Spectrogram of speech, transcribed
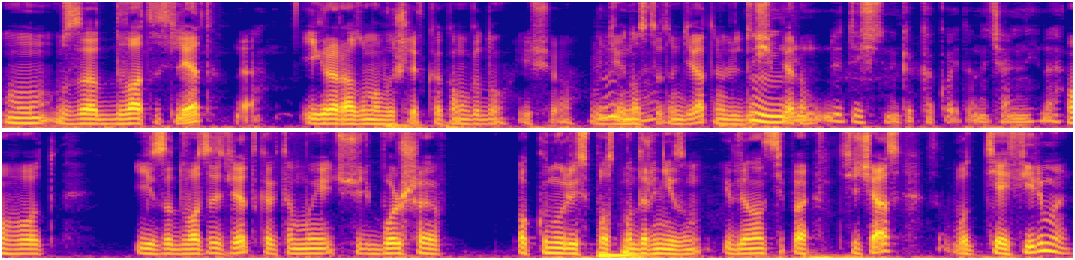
за 20 лет Да. Игры разума вышли в каком году еще? В Ну, 99-м или ну, 2001 2000 как- какой-то начальный, да. Вот. И за 20 лет как-то мы чуть больше окунулись в постмодернизм. И для нас, типа, сейчас вот те фильмы,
